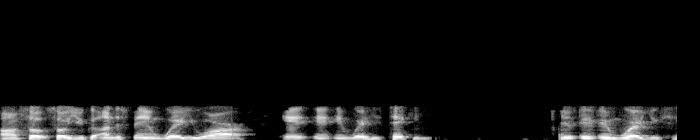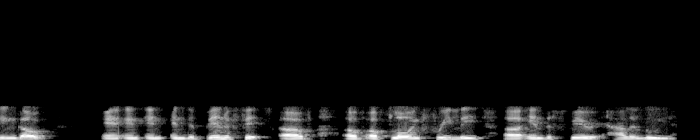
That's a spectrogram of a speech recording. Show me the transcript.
um so so you can understand where you are and, and, and where he's taking you and, and, and where you can go and, and, and, and the benefits of, of, of flowing freely uh, in the spirit. Hallelujah.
